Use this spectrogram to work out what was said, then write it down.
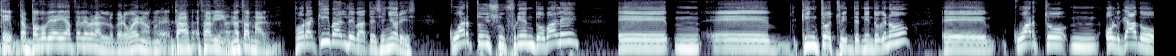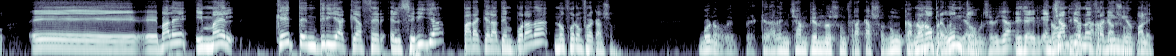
Sí, tampoco voy a ir a celebrarlo, pero bueno, está, está bien, no está mal. Por aquí va el debate, señores. Cuarto y sufriendo, ¿vale? Eh, eh, quinto estoy entendiendo que no. Eh, cuarto mm, holgado, ¿vale? Ismael, ¿qué tendría que hacer el Sevilla para que la temporada no fuera un fracaso? Bueno, quedar en Champions no es un fracaso nunca. No, no, pregunto. Sevilla, en no, Champions digo, no es fracaso, mí, vale.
